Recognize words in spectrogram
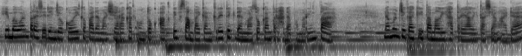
himbauan Presiden Jokowi kepada masyarakat untuk aktif sampaikan kritik dan masukan terhadap pemerintah. Namun jika kita melihat realitas yang ada,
